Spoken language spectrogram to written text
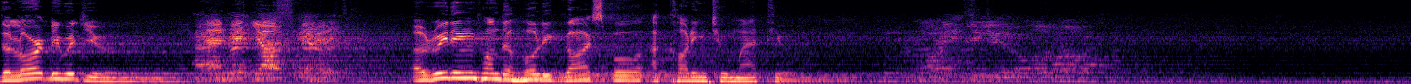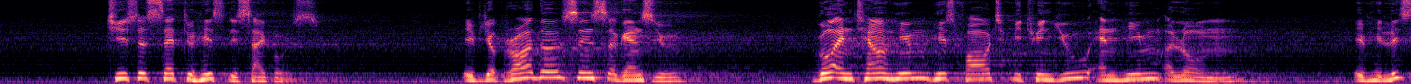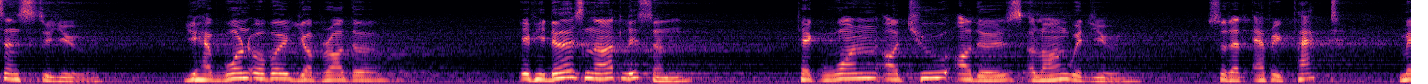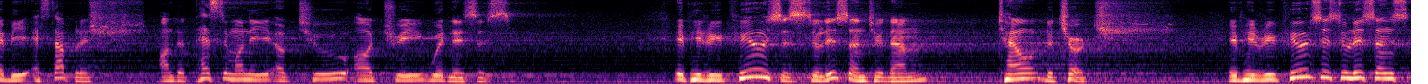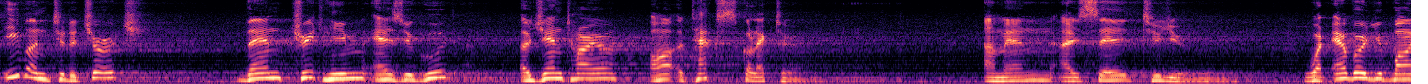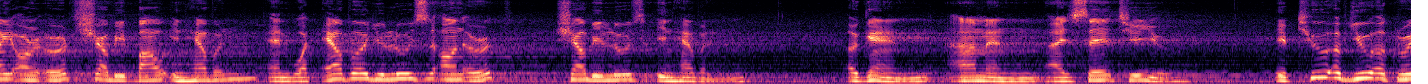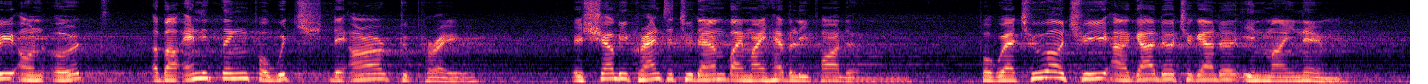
The Lord be with you. and with your spirit. A reading from the Holy Gospel according to Matthew. To you, Jesus said to his disciples, If your brother sins against you, go and tell him his fault between you and him alone. If he listens to you, you have won over your brother. If he does not listen, take one or two others along with you, so that every fact may be established on the testimony of two or three witnesses. If he refuses to listen to them, tell the church. If he refuses to listen even to the church, then treat him as you would a Gentile or a tax collector. Amen, I say to you, whatever you bind on earth shall be bound in heaven, and whatever you loose on earth shall be loosed in heaven. Again, Amen, I say to you, if two of you agree on earth about anything for which they are to pray, it shall be granted to them by my heavenly Father. For where two or three are gathered together in my name,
